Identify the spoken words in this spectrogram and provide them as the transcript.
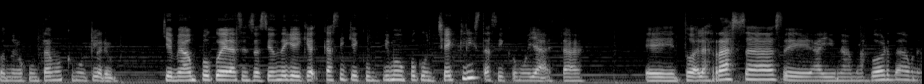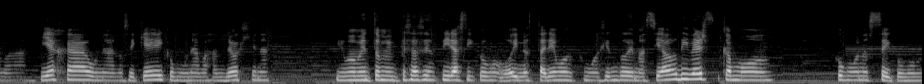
cuando nos juntamos, como claro, que me da un poco de la sensación de que casi que cumplimos un poco un checklist, así como ya está eh, todas las razas, eh, hay una más gorda, una más vieja, una no sé qué, como una más andrógena. Y en un momento me empecé a sentir así como, hoy no estaremos como haciendo demasiado diversos, como, como no sé, como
